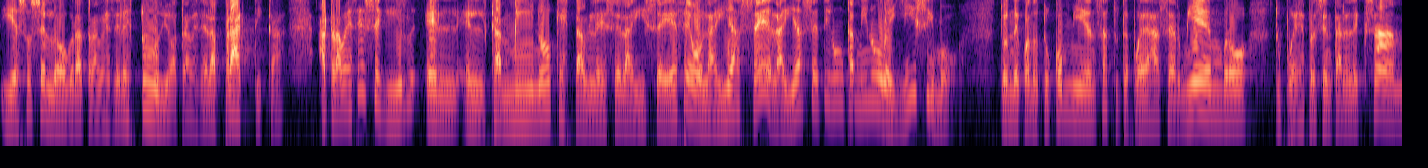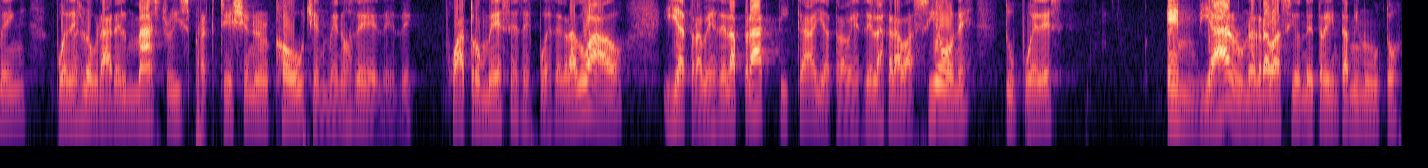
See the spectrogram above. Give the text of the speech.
Y eso se logra a través del estudio, a través de la práctica, a través de seguir el, camino que establece la ICF o la IAC. La IAC tiene un camino bellísimo, donde cuando tú comienzas tú te puedes hacer miembro, tú puedes presentar el examen, puedes lograr el Masteries Practitioner Coach en menos de, de cuatro meses después de graduado y a través de la práctica y a través de las grabaciones tú puedes enviar una grabación de 30 minutos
